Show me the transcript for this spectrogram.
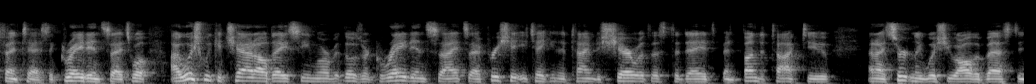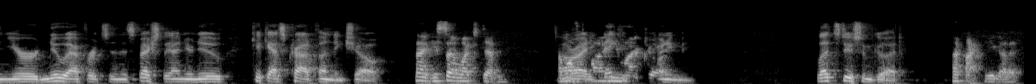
fantastic. Great insights. Well, I wish we could chat all day, Seymour, but those are great insights. I appreciate you taking the time to share with us today. It's been fun to talk to you, and I certainly wish you all the best in your new efforts and especially on your new kick ass crowdfunding show. Thank you so much, Devin. I'm all right. Thank you for joining me. Let's do some good. You got it.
